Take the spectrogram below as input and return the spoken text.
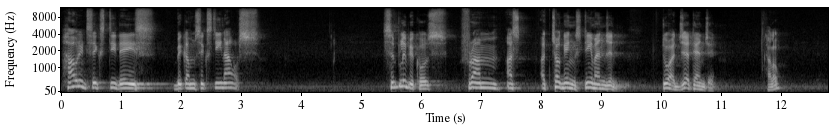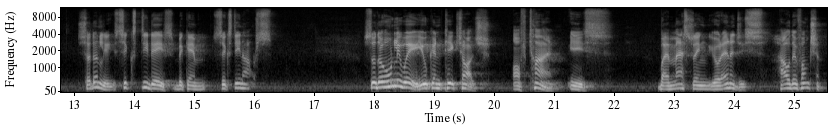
How did sixty days become sixteen hours? Simply because from a, a chugging steam engine to a jet engine, hello? Suddenly sixty days became sixteen hours. So the only way you can take charge of time is by mastering your energies, how they function.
